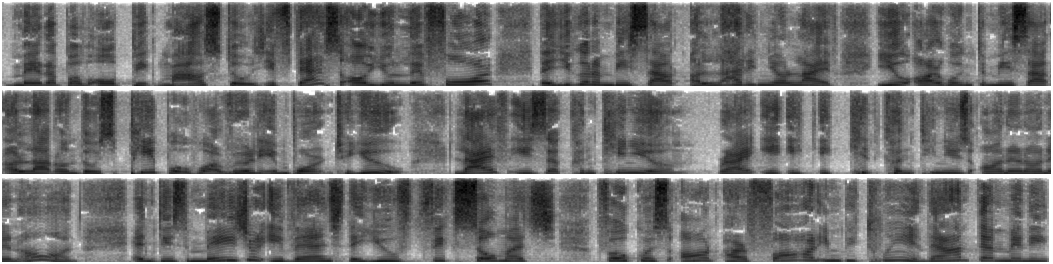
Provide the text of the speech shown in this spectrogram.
made up of all big milestones. If that's all you live for then you're to miss out a lot in your life. You are going to miss out a lot on those people who are really important to you. Life is a continuum right? It, it, it continues on and on and on. And these major events that you fix so much focus on are far in between. There aren't that many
